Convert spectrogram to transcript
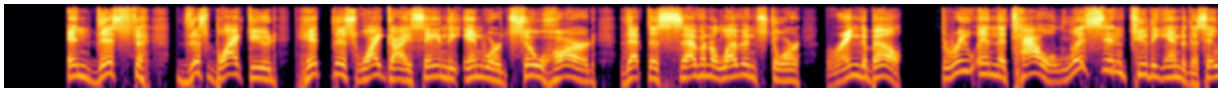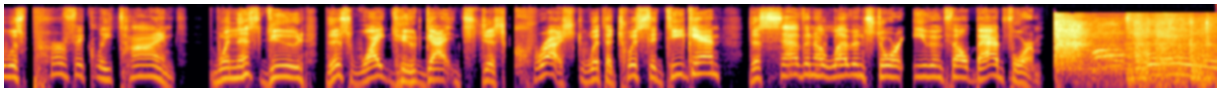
And this this black dude hit this white guy saying the N-word so hard that the 7-Eleven store rang the bell, threw in the towel. Listen to the end of this. It was perfectly timed. When this dude, this white dude, got just crushed with a twisted tea can, the 7 Eleven store even felt bad for him. Oh.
